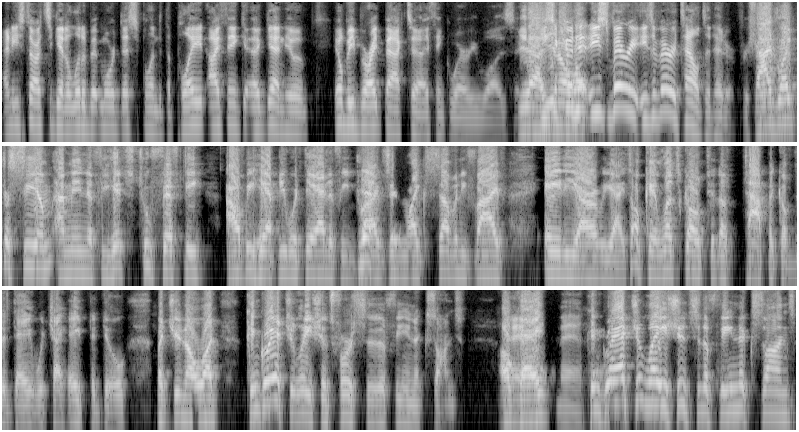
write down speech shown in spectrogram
and he starts to get a little bit more disciplined at the plate, I think again he'll he'll be right back to I think where he was. Yeah, he's a good. Hit. He's very he's a very talented hitter for sure. I'd like to see him. I mean, if he hits 250, I'll be happy with that. If he drives yeah. in like 75, 80 RBIs. Okay, let's go to the topic of the day, which I hate to do. But you know what? Congratulations first to the Phoenix Suns. Okay, man. man. Congratulations to the Phoenix Suns.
